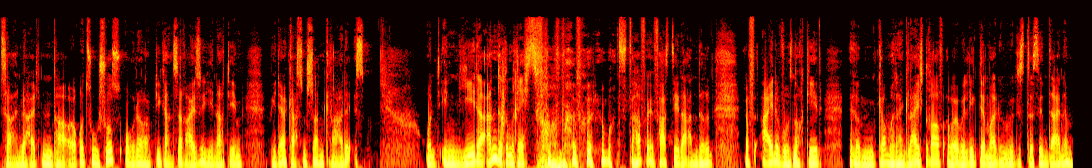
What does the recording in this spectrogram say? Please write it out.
zahlen wir halt ein paar Euro Zuschuss oder die ganze Reise, je nachdem, wie der Kassenstand gerade ist. Und in jeder anderen Rechtsform würde man uns dafür, fast jeder anderen, auf eine, wo es noch geht, ähm, kommen wir dann gleich drauf, aber überleg dir mal, du würdest das in deinem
